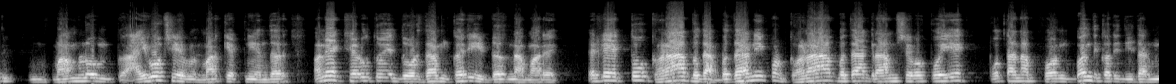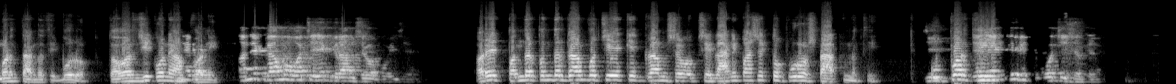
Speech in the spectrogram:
મામલો આવ્યો છે માર્કેટની અંદર અને ખેડૂતોએ દોડધામ કરી ડરના મારે. એટલે તો ઘણા બધા બધાની પણ ઘણા બધા ગ્રામ સેવકોએ પોતાના ફોન બંધ કરી દીધા મળતા નથી. બોલો તો અરજી કોને આપવાની? અનેક ગામો વચ્ચે એક ગ્રામ સેવક હોય છે. અરે પંદર પંદર ગામ વચ્ચે એક એક ગ્રામ સેવક છે એટલે આની પાસે તો પૂરો સ્ટાફ નથી. ઉપરથી- પહોંચી શકે.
